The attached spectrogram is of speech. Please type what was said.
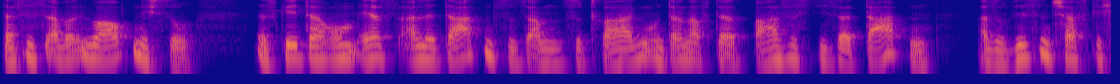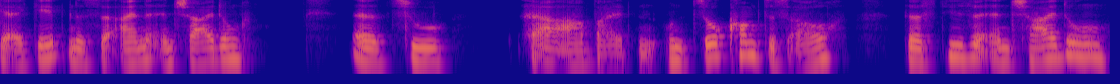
Das ist aber überhaupt nicht so. Es geht darum, erst alle Daten zusammenzutragen und dann auf der Basis dieser Daten, also wissenschaftliche Ergebnisse, eine Entscheidung äh, zu erarbeiten. Und so kommt es auch, dass diese Entscheidungen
